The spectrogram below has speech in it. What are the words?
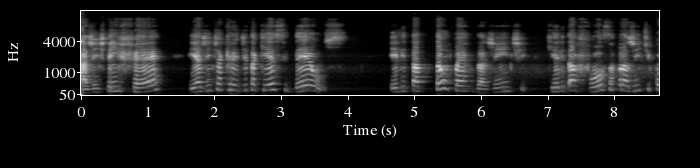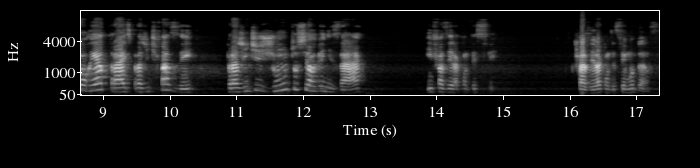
A gente tem fé e a gente acredita que esse Deus ele está tão perto da gente que ele dá força para a gente correr atrás, para a gente fazer, para a gente juntos se organizar e fazer acontecer. Fazer acontecer mudança.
